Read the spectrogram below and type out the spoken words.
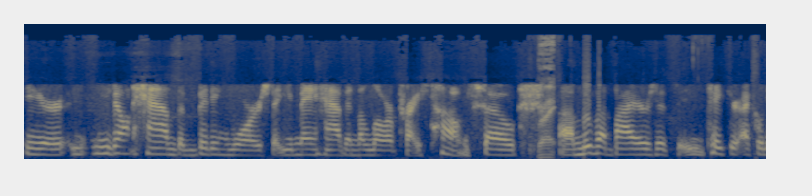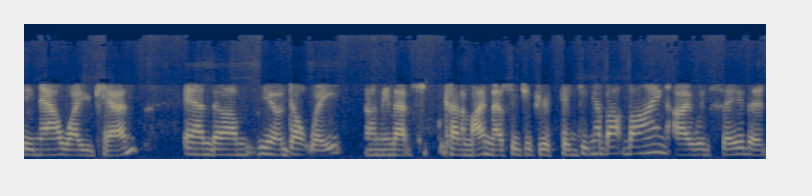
you're, you don't have the bidding wars that you may have in the lower priced homes so right. uh, move up buyers it's take your equity now while you can, and um, you know don't wait. I mean, that's kind of my message. If you're thinking about buying, I would say that,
